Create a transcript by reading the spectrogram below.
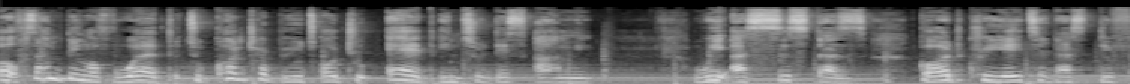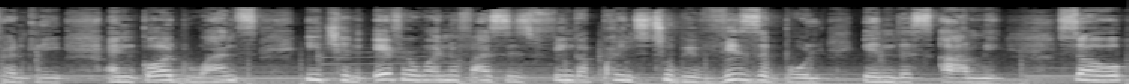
of something of worth to contribute or to add into this army. We are sisters. God created us differently, and God wants each and every one of us's fingerprints to be visible in this army. So,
